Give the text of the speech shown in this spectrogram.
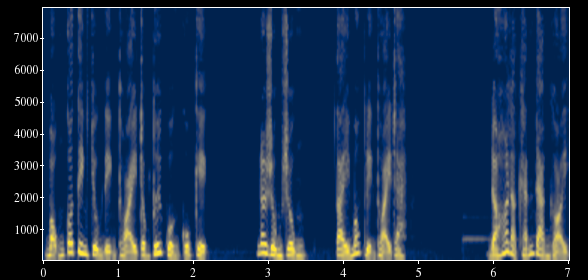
Bỗng có tiếng chuông điện thoại trong túi quần của Kiệt. Nó rùng rùng Tay móc điện thoại ra. Đó là Khánh đang gọi.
